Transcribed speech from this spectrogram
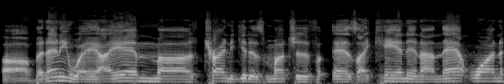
Uh, but anyway, I am uh, trying to get as much of, as I can in on that one.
